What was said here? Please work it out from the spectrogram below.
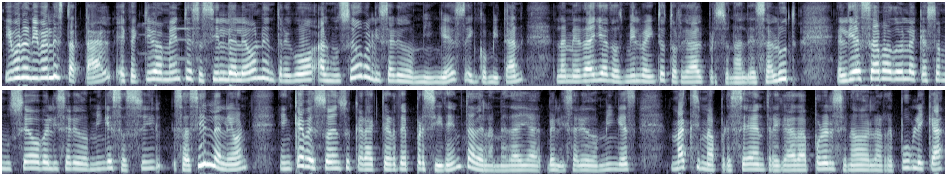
Y bueno, a nivel estatal, efectivamente, Cecil de León entregó al Museo Belisario Domínguez en Comitán la medalla 2020 otorgada al personal de salud. El día sábado, la Casa Museo Belisario Domínguez Cecil, de León encabezó en su carácter de presidenta de la medalla Belisario Domínguez, máxima presea entregada por el Senado de la República,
